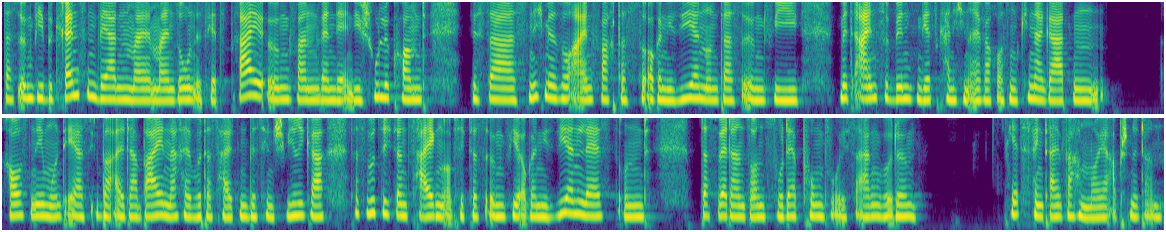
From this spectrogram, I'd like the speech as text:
das irgendwie begrenzen werden. Mein, mein Sohn ist jetzt drei. Irgendwann, wenn der in die Schule kommt, ist das nicht mehr so einfach, das zu organisieren und das irgendwie mit einzubinden. Jetzt kann ich ihn einfach aus dem Kindergarten rausnehmen und er ist überall dabei. Nachher wird das halt ein bisschen schwieriger. Das wird sich dann zeigen, ob sich das irgendwie organisieren lässt. Und das wäre dann sonst so der Punkt, wo ich sagen würde, Jetzt fängt einfach ein neuer Abschnitt an.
